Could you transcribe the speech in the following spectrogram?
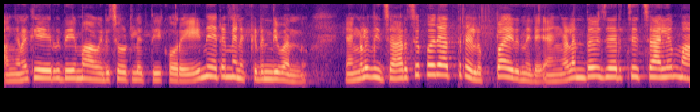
അങ്ങനെ കയറി ഇതേ മാവിന്റെ ചോട്ടിലെത്തി. കുറേ നേരം മെനക്കിടേണ്ടി വന്നു. ഞങ്ങൾ വിചാരിച്ച പോലെ അത്ര എളുപ്പമായിരുന്നില്ല. ഞങ്ങൾ എന്താ വിചാരിച്ചു വെച്ചാൽ മാ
